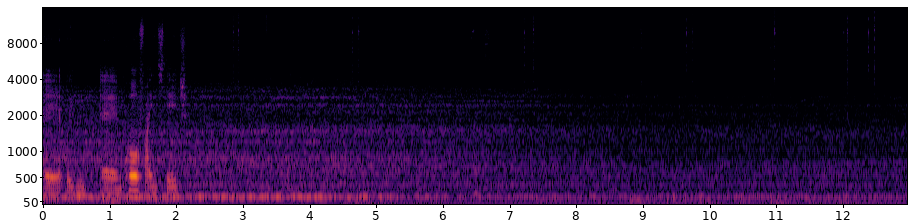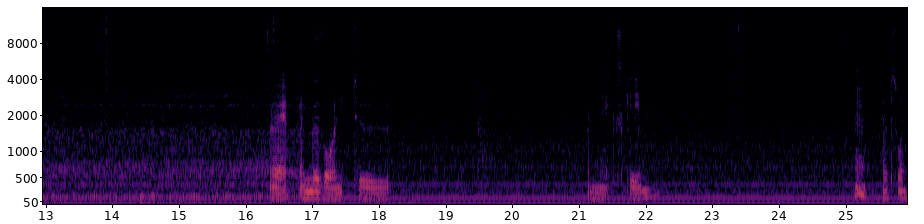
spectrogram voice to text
uh, League um, qualifying stage. Right, we move on to our next game. Hmm, Hibs won.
